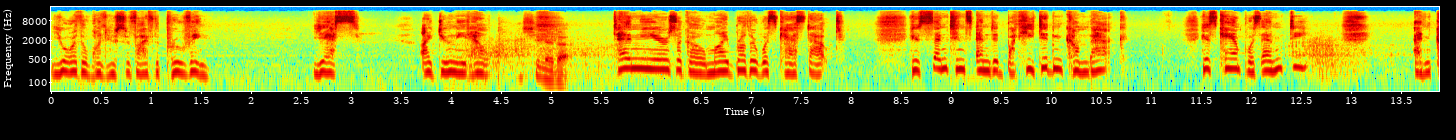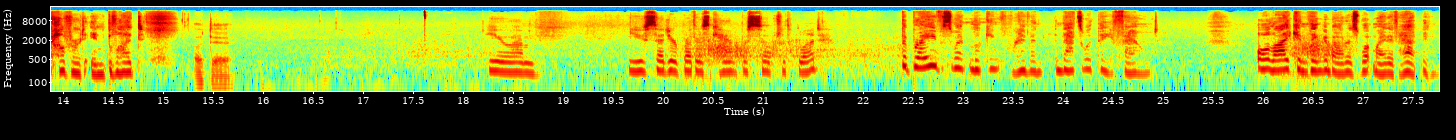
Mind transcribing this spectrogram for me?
You're the one who survived the proving. Yes, I do need help. Does she know that? Ten years ago, my brother was cast out. His sentence ended, but he didn't come back. His camp was empty and covered in blood. Oh dear. You, um... You said your brother's camp was soaked with blood? The Braves went looking for him, and, and that's what they found. All I can think about is what might have happened.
